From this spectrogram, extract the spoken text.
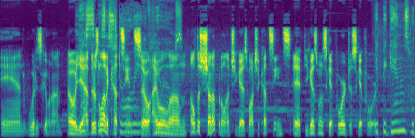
And what is going on? Oh yeah, This there's a lot of cutscenes. So I will um I'll just shut up and I'll let you guys watch the cutscenes. If you guys want to skip forward, just skip forward. It begins with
